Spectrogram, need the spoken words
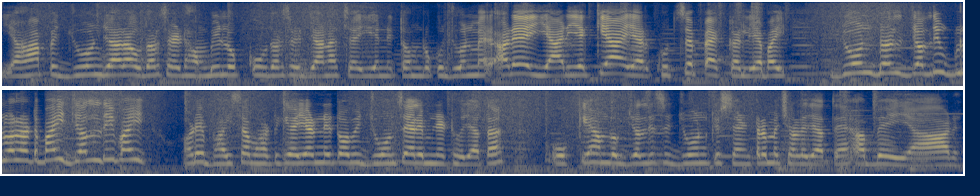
यहाँ पे जोन जा रहा उधर साइड हम भी लोग को उधर साइड जाना चाहिए नहीं तो हम लोग को जोन में अरे यार ये क्या यार खुद से पैक कर लिया भाई। जोन जल, जल्दी ग्लोल हट भाई जल्दी भाई। अरे भाई साहब हट गया यार नहीं तो अभी जोन से एलिमिनेट हो जाता। ओके हम लोग जल्दी से जोन के सेंटर में चले जाते हैं। अबे यार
